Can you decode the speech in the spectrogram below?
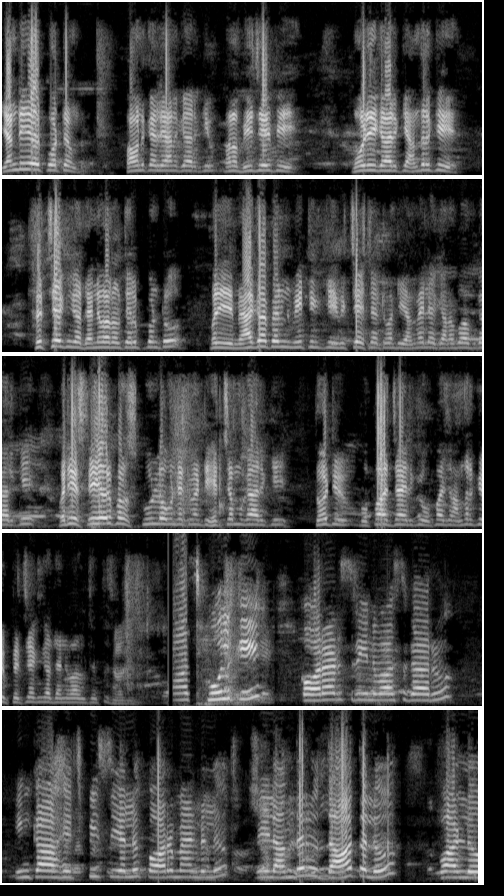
ఎన్డీఏ కూటమి పవన్ కళ్యాణ్ గారికి మన బీజేపీ మోడీ గారికి అందరికీ ప్రత్యేకంగా ధన్యవాదాలు తెలుపుకుంటూ మరి ఈ మెగా పేరెంట్ మీటింగ్కి విచ్చేసినటువంటి ఎమ్మెల్యే గణబాబు గారికి మరియు శ్రీహరిపురం స్కూల్లో ఉన్నటువంటి హెచ్ఎం గారికి తోటి ఉపాధ్యాయులకి ఉపాధ్యాయులు అందరికీ ప్రత్యేకంగా ధన్యవాదాలు చెప్తూ సెలవు మా స్కూల్కి కోరాడు శ్రీనివాస్ గారు ఇంకా హెచ్పిసిఎల్ కోరమాండల్ వీళ్ళందరూ దాతలు. వాళ్ళు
